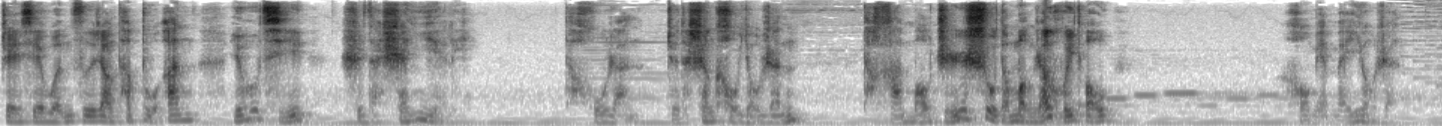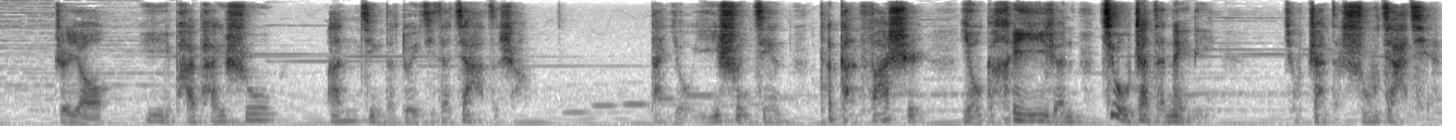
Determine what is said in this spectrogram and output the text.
这些文字让他不安，尤其是在深夜里。他忽然觉得身后有人，他汗毛直竖的猛然回头，后面没有人，只有一排排书安静的堆积在架子上。但有一瞬间，他敢发誓，有个黑衣人就站在那里，就站在书架前。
